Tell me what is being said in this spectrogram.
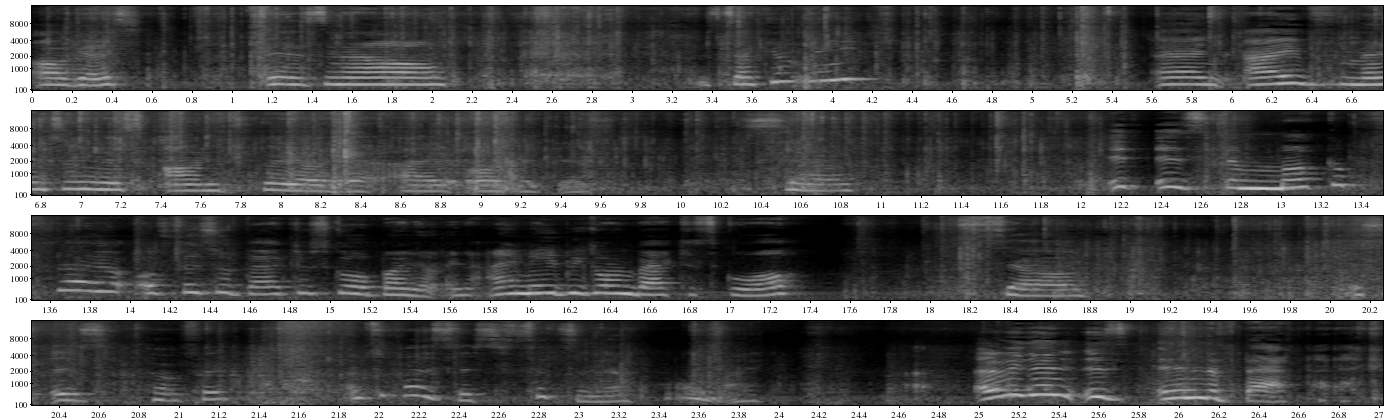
August is now the second week. And I've mentioned this on Twitter that I ordered this. So, it is the Markiplier official back to school bundle. And I may be going back to school. So, this is perfect. I'm surprised this fits in there. Oh my. Everything is in the backpack.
